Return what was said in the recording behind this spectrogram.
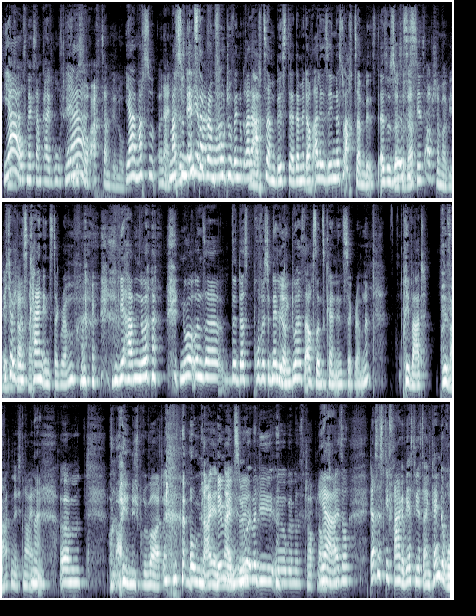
Ja. Aufmerksamkeit ruft. Hey, Ja. bist du auch achtsam genug? Ja, machst du, nein, machst also du ein Instagram-Foto, wenn du gerade Ja. achtsam bist, damit auch alle sehen, dass du achtsam bist. Also so Dass du ist das es. jetzt auch schon mal wieder Ich habe übrigens hast. kein Instagram. Wir haben nur, nur unser, das professionelle Ja. Ding. Du hast auch sonst kein Instagram, ne? Privat. Privat nicht, nein. Nein. Ähm, oh nein, nicht privat. Um nein, nein, Himmels nur Willen. über die äh, Women's Job Lounge. Ja. Also, das ist die Frage. Wärst du jetzt ein Känguru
